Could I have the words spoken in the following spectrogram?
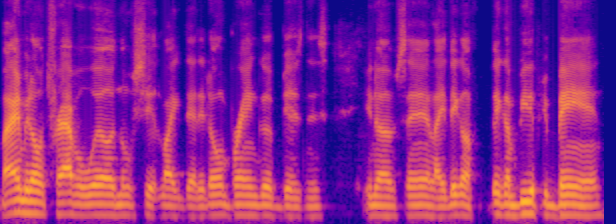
Miami don't travel well, no shit like that. It don't bring good business. You know what I'm saying? Like they're gonna they're gonna beat up your band.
